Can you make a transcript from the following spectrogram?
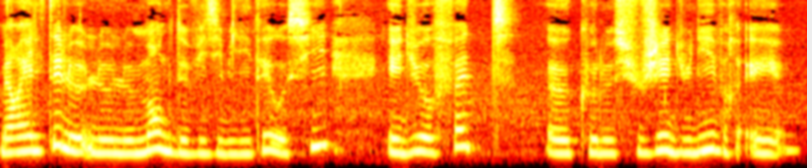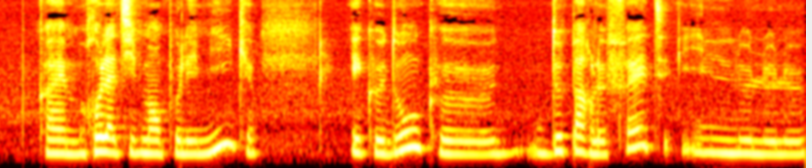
Mais en réalité, le, manque de visibilité aussi est dû au fait que le sujet du livre est quand même relativement polémique et que donc, de par le fait, il, le,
